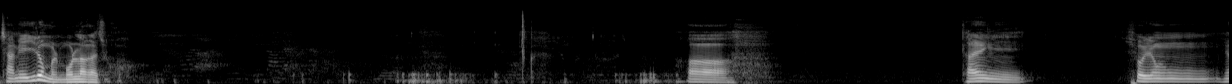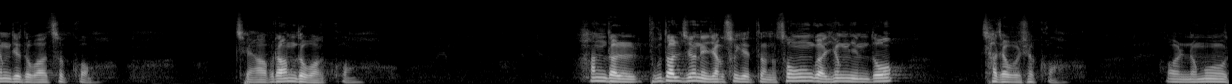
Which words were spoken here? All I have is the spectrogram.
자매 이름을 몰라가지고 어, 다행히 효용 형제도 왔었고 제 아브라함도 왔고 한 달, 두 달 전에 약속했던 송은과 형님도 찾아오셨고 오늘 너무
